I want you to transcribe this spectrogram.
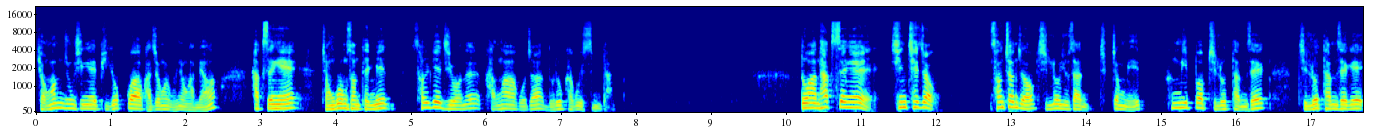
경험 중심의 비교과 과정을 운영하며 학생의 전공 선택 및 설계 지원을 강화하고자 노력하고 있습니다. 또한 학생의 신체적, 선천적 진로 유산 측정 및 흥미법 진로 탐색, 진로 탐색의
